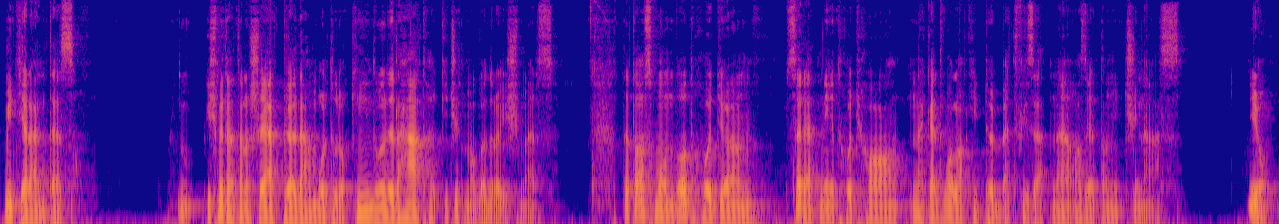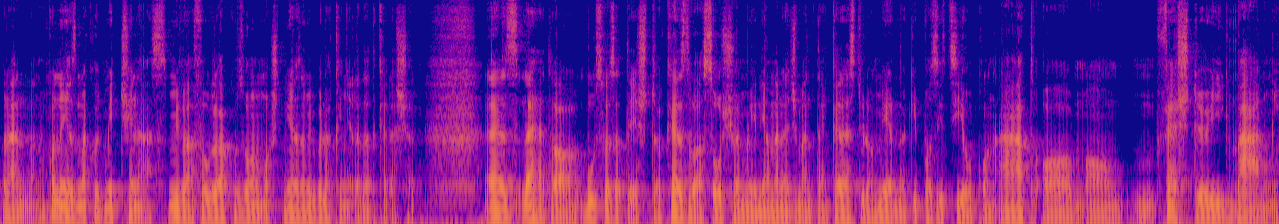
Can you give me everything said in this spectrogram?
Mit jelent ez? Ismételten a saját példámból tudok kiindulni, de hát, ha egy kicsit magadra ismersz. Tehát azt mondod, hogy szeretnéd, hogyha neked valaki többet fizetne azért, amit csinálsz. Jó, rendben. Akkor nézd meg, hogy mit csinálsz, mivel foglalkozol most, mi az, amiből a kenyeredet keresed. Ez lehet a buszvezetéstől kezdve a social media managementen keresztül, a mérnöki pozíciókon át, a, a festőig, bármi.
